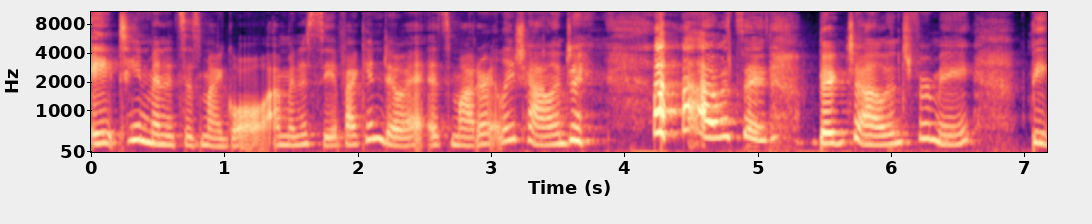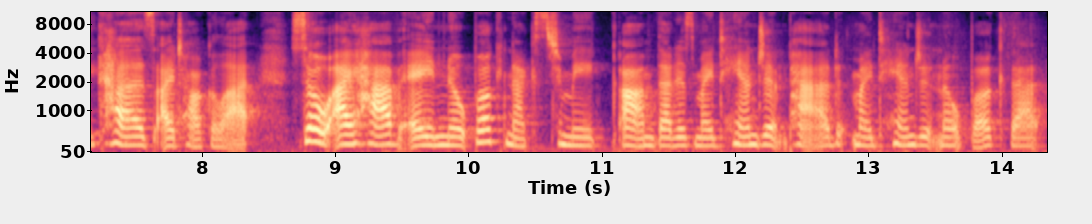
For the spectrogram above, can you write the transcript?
18 minutes is my goal. I'm going to see if I can do it. It's moderately challenging. I would say big challenge for me because I talk a lot. So I have a notebook next to me um, that is my tangent pad, my tangent notebook that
